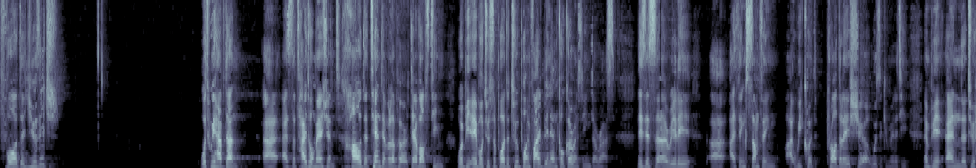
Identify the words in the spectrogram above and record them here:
for the usage, what we have done, uh, as the title mentioned, how the 10 developer DevOps team will be able to support the 2.5 billion concurrency in Daraz. This is uh, really, uh, I think, something we could proudly share with the community and, be, and to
